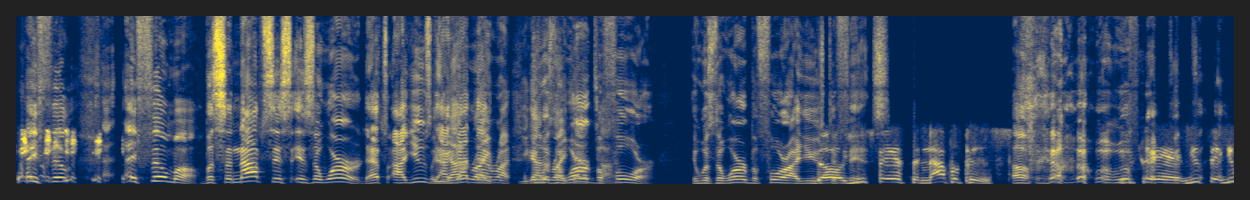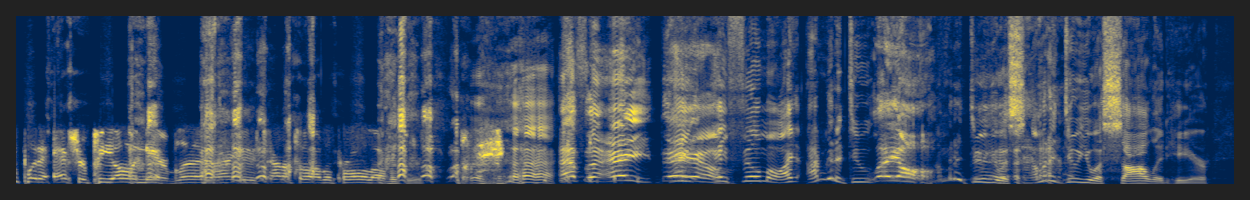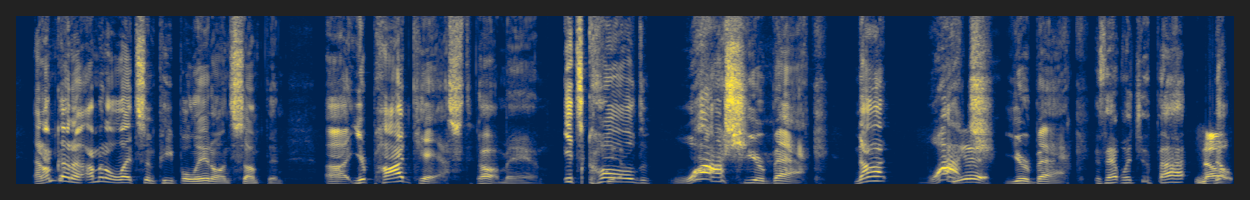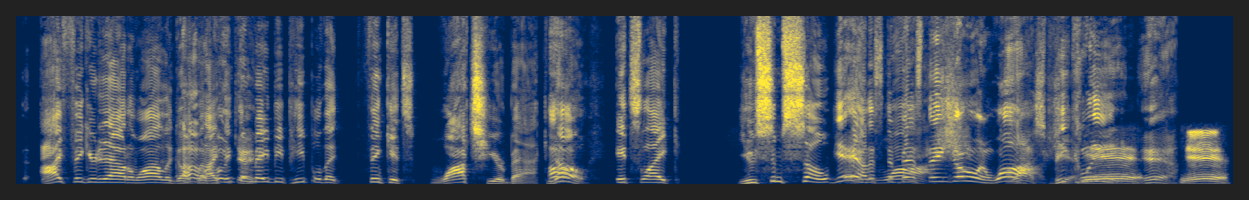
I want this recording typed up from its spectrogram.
Hey, Phil. hey, Philmo. But synopsis is a word. That's I used. Well, you I got got it right. that right. You it got it was right the word that time. before. It was the word before I used no, the you fits. said synopsis. oh, You said you said you put an extra PO in there, blood. Right? Shout out to all the parole officers. that's an eight. Hey, Damn. hey, Philmo. I, I'm gonna do. Lay off. I'm gonna do you a. I'm gonna do you a solid here, and I'm gonna. I'm gonna let some people in on something. Uh, your podcast. Oh man. It's called Wash Your Back, not Watch Yeah. Your Back. Is that what you thought? No, I figured it out a while ago, Oh, but I think there may be people that think it's watch your back. No, Oh. it's like use some soap. Yeah, and that's the best thing going. Wash. Wash, Be yeah. clean. Yeah. Yeah. yeah.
